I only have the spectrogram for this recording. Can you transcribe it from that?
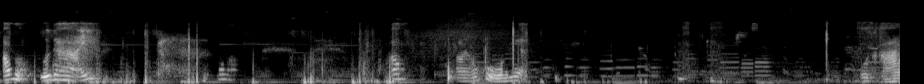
เอ้าปืนหาย เอ้าอะไรของปู่วะเนี่ยพูดค้าง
